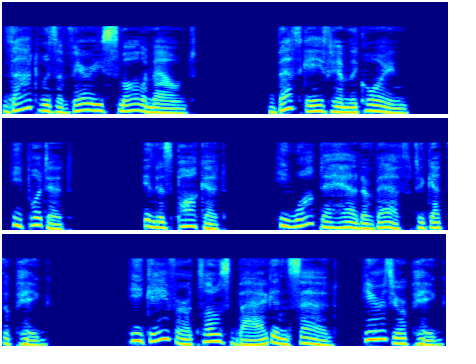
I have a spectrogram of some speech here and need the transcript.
That was a very small amount. Beth gave him the coin. He put it in his pocket. He walked ahead of Beth to get the pig. He gave her a closed bag and said, Here's your pig.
